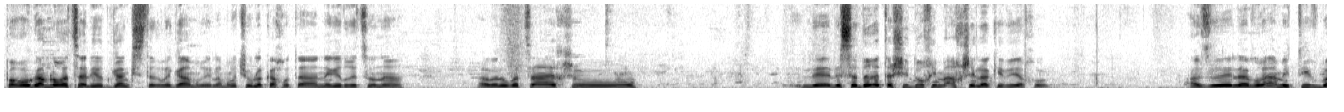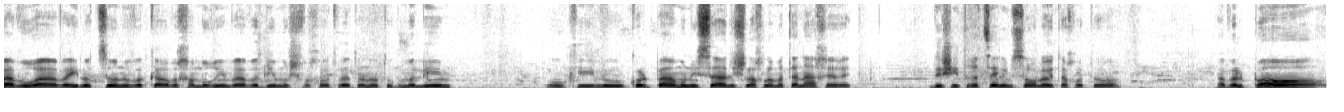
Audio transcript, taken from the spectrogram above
פרעה גם לא רצה להיות גנגסטר לגמרי, למרות שהוא לקח אותה נגד רצונה, אבל הוא רצה איכשהו לסדר את השידוך עם אח שלה כביכול. אז אה, לאברהם היטיב בעבורה, ויהי לו צאן ובקר וחמורים ועבדים ושפחות ואתונות וגמלים. הוא כאילו, כל פעם הוא ניסה לשלוח לו מתנה אחרת, כדי שיתרצה למסור לו את אחותו. אבל פה,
